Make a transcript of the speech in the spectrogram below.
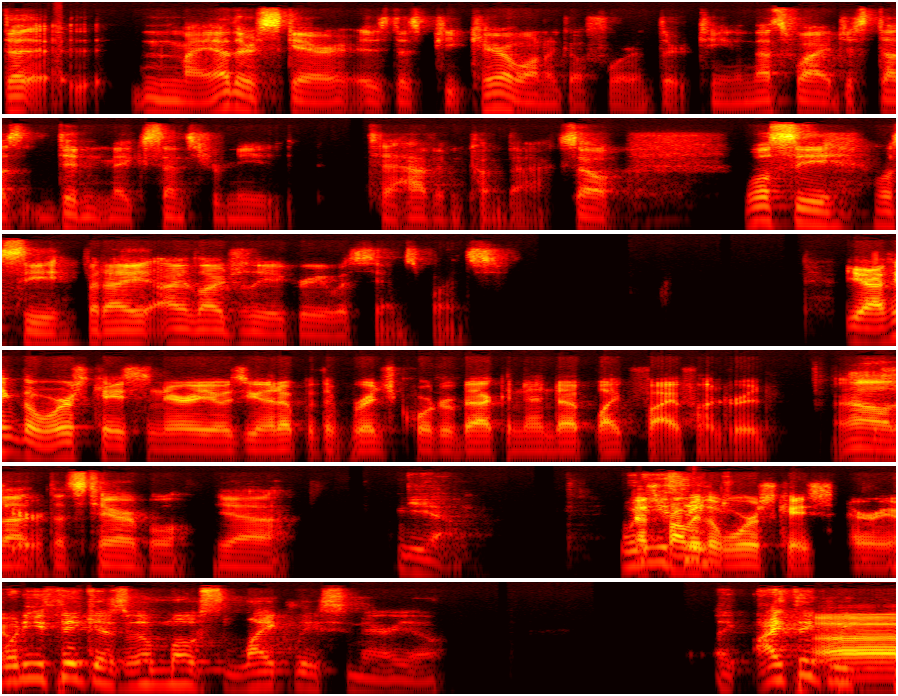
The my other scare is does Pete Carroll want to go four and thirteen, and that's why it just doesn't didn't make sense for me to have him come back. So we'll see, we'll see. But I I largely agree with Sam's points. yeah, I think the worst case scenario is you end up with a bridge quarterback and end up like 500. Oh, that sure. that's terrible. Yeah. Yeah. What That's probably think, the worst case scenario. What do you think is the most likely scenario? Like, I think we, Uh,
